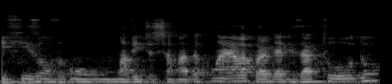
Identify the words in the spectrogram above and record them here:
E fiz um, um, uma videochamada com ela para organizar tudo.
